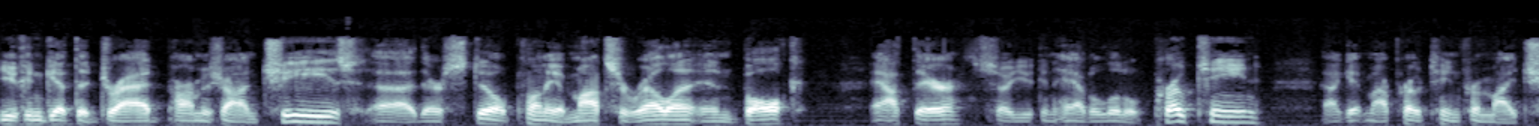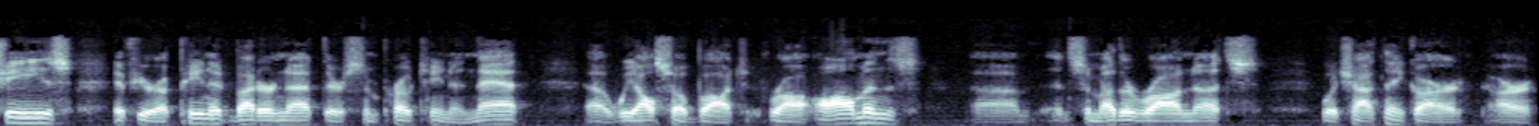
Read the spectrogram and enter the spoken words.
you can get the dried Parmesan cheese. Uh, there's still plenty of mozzarella in bulk out there, so you can have a little protein. I get my protein from my cheese. If you're a peanut butter nut, there's some protein in that. Uh, we also bought raw almonds um, and some other raw nuts, which I think are are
